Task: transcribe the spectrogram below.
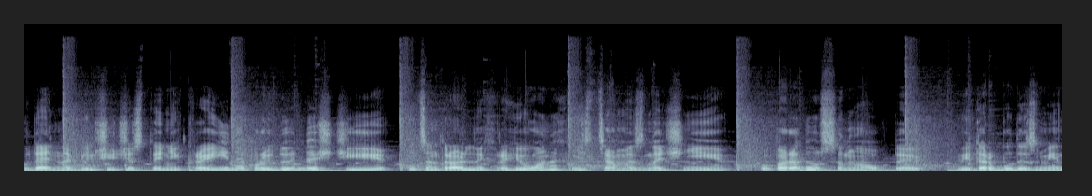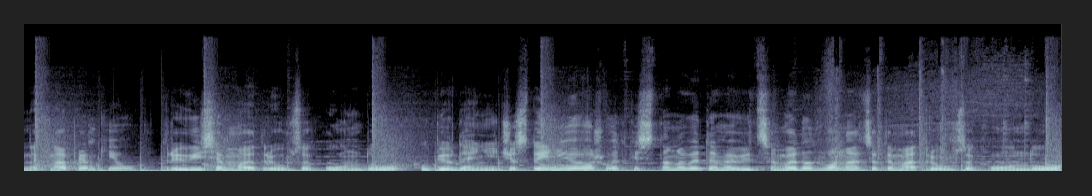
вдень на більшій частині країни пройдуть дощі. У центральних регіонах місцями значні. Попередив синоптик. Вітер буде змінних напрямків 3,8 метрів в секунду. У південній частині його швидкість становитиме від 7 до 12 метрів в секунду.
